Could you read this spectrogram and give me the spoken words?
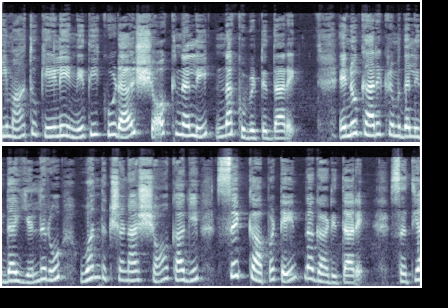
ಈ ಮಾತು ಕೇಳಿ ನಿಧಿ ಕೂಡ ಶಾಕ್ನಲ್ಲಿ ನಕ್ಕು ಬಿಟ್ಟಿದ್ದಾರೆ. ಇನ್ನು ಕಾರ್ಯಕ್ರಮದಲ್ಲಿದ್ದ ಎಲ್ಲರೂ ಒಂದು ಕ್ಷಣ ಶಾಕ್ ಆಗಿ ಸಿಕ್ಕಾಪಟ್ಟೆ ನಗಾಡಿದ್ದಾರೆ. ಸದ್ಯ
